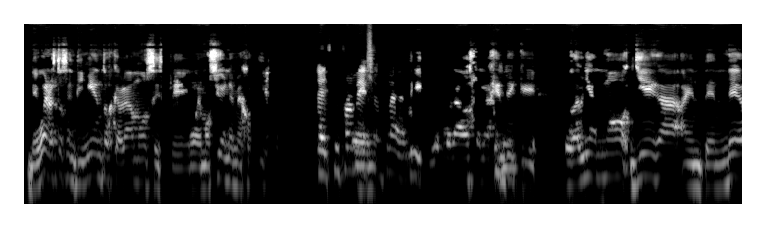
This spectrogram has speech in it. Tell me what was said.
de bueno, estos sentimientos que hablamos, este, o emociones, mejor dicho. Desinformation, eh, claro. Y por otro lado está la gente que todavía no llega a entender,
